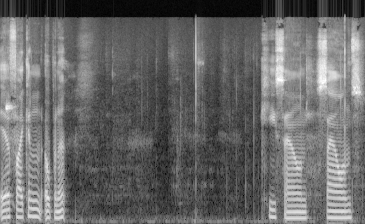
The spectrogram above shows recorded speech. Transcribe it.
if I can open it. key sound, sounds.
